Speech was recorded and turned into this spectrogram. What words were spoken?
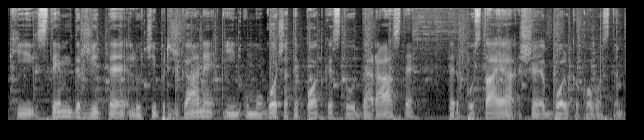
ki s tem držite luči prižgane in omogočate podkastu, da raste ter postaja še bolj kakovosten.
